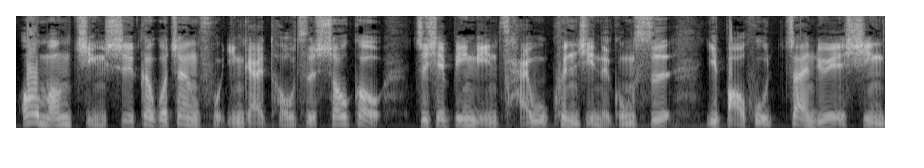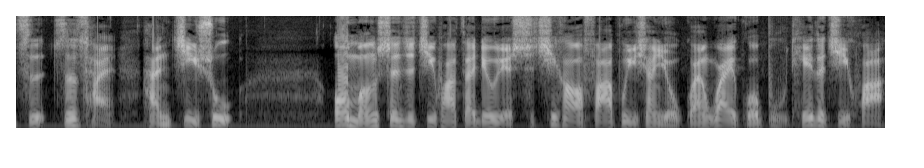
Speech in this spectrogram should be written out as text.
欧盟警示各国政府应该投资收购这些濒临财务困境的公司，以保护战略性资资产和技术。欧盟甚至计划在六月十七号发布一项有关外国补贴的计划，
